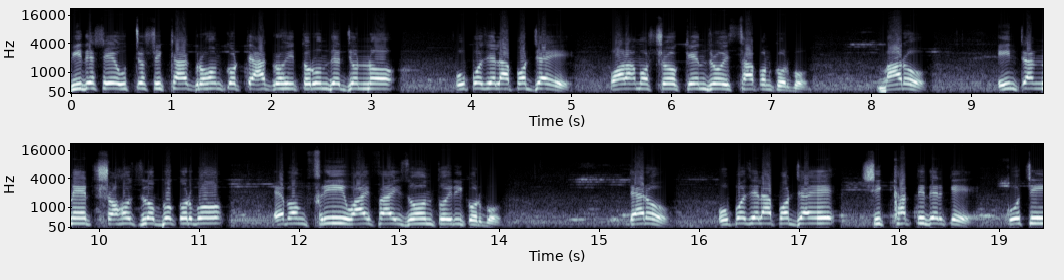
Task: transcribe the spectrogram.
বিদেশে উচ্চশিক্ষা গ্রহণ করতে আগ্রহী তরুণদের জন্য উপজেলা পর্যায়ে পরামর্শ কেন্দ্র স্থাপন করব। বারো, ইন্টারনেট সহজলভ্য করব এবং ফ্রি ওয়াইফাই জোন তৈরি করব। তেরো, উপজেলা পর্যায়ে শিক্ষার্থীদেরকে কোচিং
